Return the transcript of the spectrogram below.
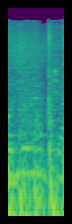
Audio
